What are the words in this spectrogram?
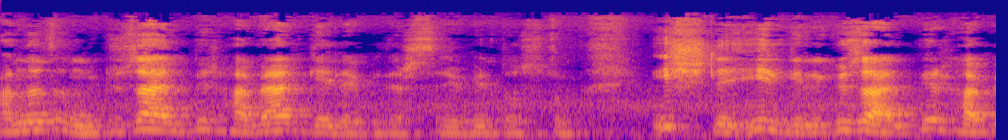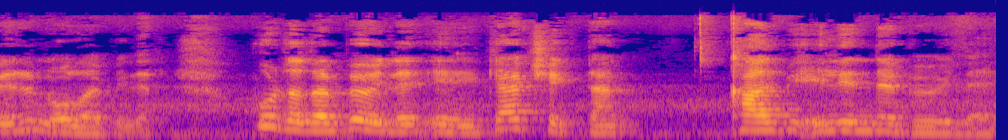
Anladın mı? Güzel bir haber gelebilir sevgili dostum. İşle ilgili güzel bir haberin olabilir. Burada da böyle e, gerçekten kalbi elinde böyle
